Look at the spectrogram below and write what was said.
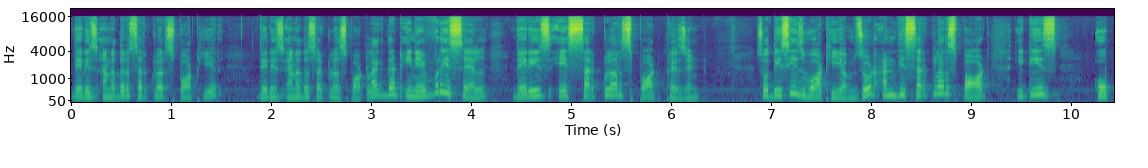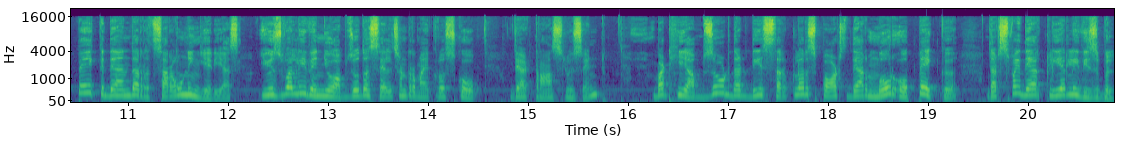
There is another circular spot here. There is another circular spot like that in every cell there is a circular spot present. So this is what he observed. And this circular spot it is opaque than the surrounding areas. Usually when you observe the cells under microscope they are translucent. But he observed that these circular spots they are more opaque. That's why they are clearly visible.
